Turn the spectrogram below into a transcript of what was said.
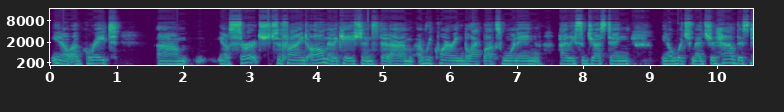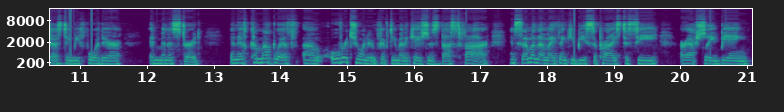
you know, a great, um, you know, search to find all medications that um, are requiring black box warning, highly suggesting, you know, which meds should have this testing before they're administered. And they've come up with um, over 250 medications thus far. And some of them I think you'd be surprised to see are actually being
